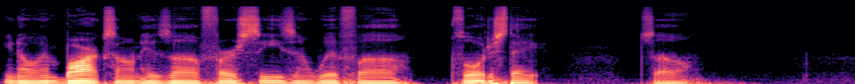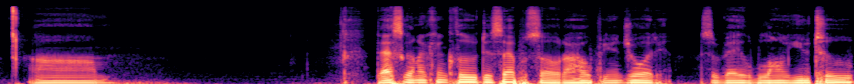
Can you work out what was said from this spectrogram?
you know, embarks on his uh, first season with uh, Florida State. So, um, that's going to conclude this episode. I hope you enjoyed it. It's available on YouTube.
